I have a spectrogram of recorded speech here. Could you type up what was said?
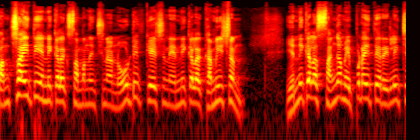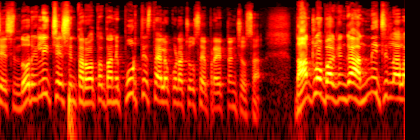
పంచాయతీ ఎన్నికలకు సంబంధించిన నోటిఫికేషన్ ఎన్నికల కమిషన్ ఎన్నికల సంఘం ఎప్పుడైతే రిలీజ్ చేసిందో రిలీజ్ చేసిన తర్వాత దాన్ని పూర్తి స్థాయిలో కూడా చూసే ప్రయత్నం చూశాను దాంట్లో భాగంగా అన్ని జిల్లాల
